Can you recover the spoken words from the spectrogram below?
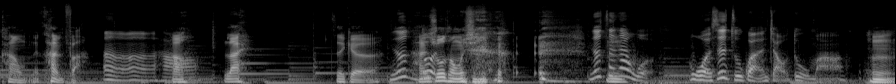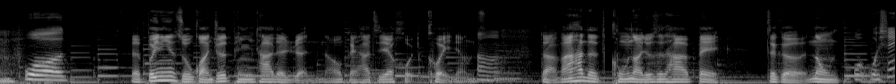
看我们的看法。嗯嗯，好，好，来这个你说韩叔同学，你说站在我、嗯、我是主管的角度吗？嗯，我呃不一定是主管，就是凭他的人，然后给他这些回馈这样子。嗯，对啊，反正他的苦恼就是他被。这个弄我，我先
